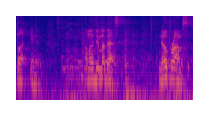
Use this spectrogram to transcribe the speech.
but in it. I'm going to do my best. No promises.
